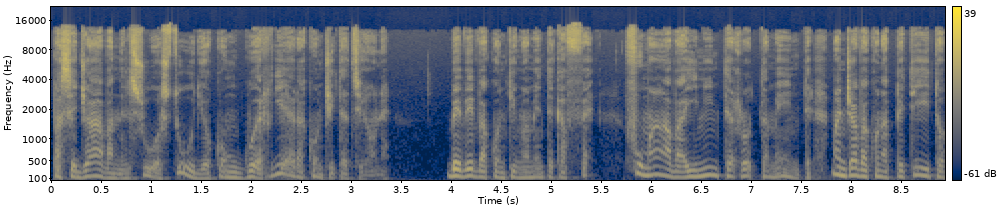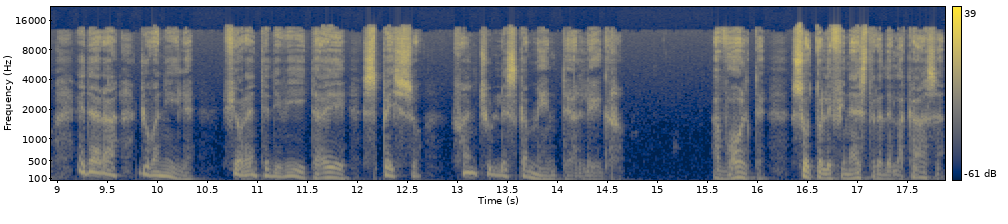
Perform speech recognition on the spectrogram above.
passeggiava nel suo studio con guerriera concitazione. Beveva continuamente caffè, fumava ininterrottamente, mangiava con appetito ed era giovanile, fiorente di vita e spesso fanciullescamente allegro. A volte, sotto le finestre della casa,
